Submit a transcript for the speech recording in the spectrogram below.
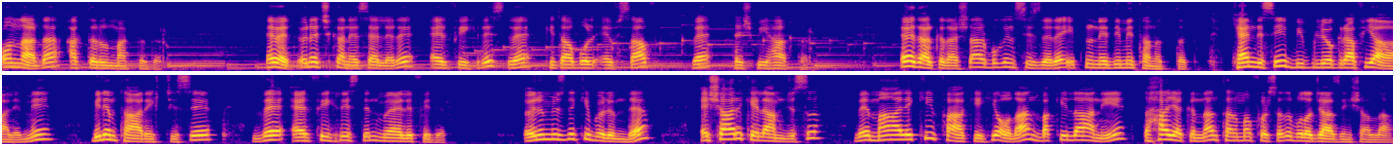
onlar da aktarılmaktadır. Evet, öne çıkan eserleri El Fihrist ve Kitabul Efsaf ve Teşbihattır. Evet arkadaşlar, bugün sizlere İbn Nedim'i tanıttık. Kendisi bibliografi alemi, bilim tarihçisi ve El Fihrist'in müellifidir. Önümüzdeki bölümde Eşari kelamcısı ve Maliki fakihi olan Bakilani'yi daha yakından tanıma fırsatı bulacağız inşallah.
